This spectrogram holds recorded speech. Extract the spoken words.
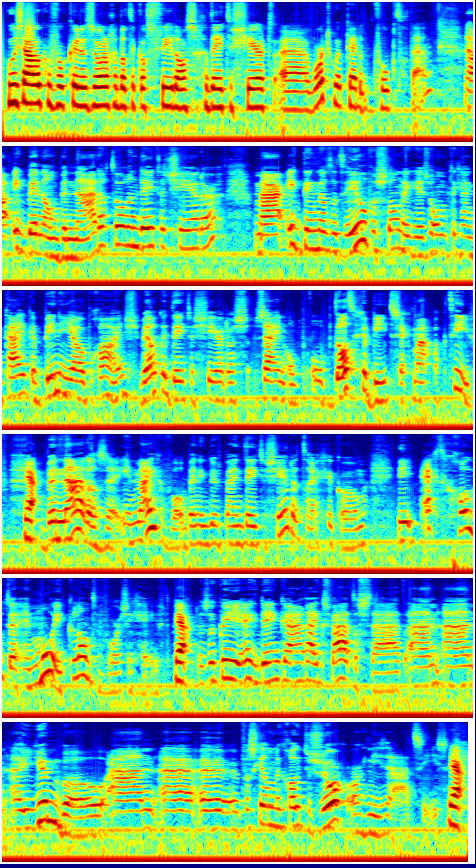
Hoe zou ik ervoor kunnen zorgen dat ik als freelancer gedetacheerd eh, word? Hoe heb jij dat bijvoorbeeld gedaan? Nou, ik ben dan benaderd door een detacheerder. Maar ik denk dat het heel verstandig is om te gaan kijken binnen jouw branche welke detacheerders zijn op, op dat gebied zeg maar actief. Ja. Benader ze. In mijn geval ben ik dus bij een detacheerder terechtgekomen die echt grote en mooie klanten voor zich heeft. Ja. Dus dan kun je echt denken aan Rijkswaterstaat, aan, aan eh, Jumbo, aan eh, verschillende grote zorgorganisaties. Ja.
